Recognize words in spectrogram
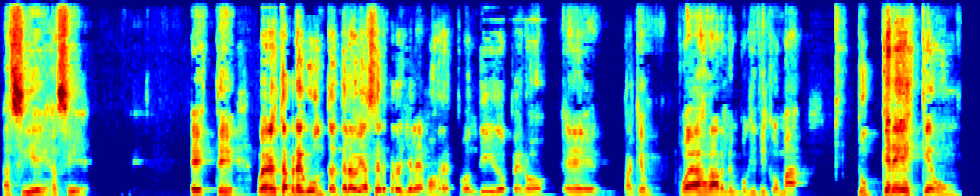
Así es, así es. Este, bueno, esta pregunta te la voy a hacer, pero ya la hemos respondido, pero eh, para que puedas darle un poquitico más. ¿Tú crees que un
